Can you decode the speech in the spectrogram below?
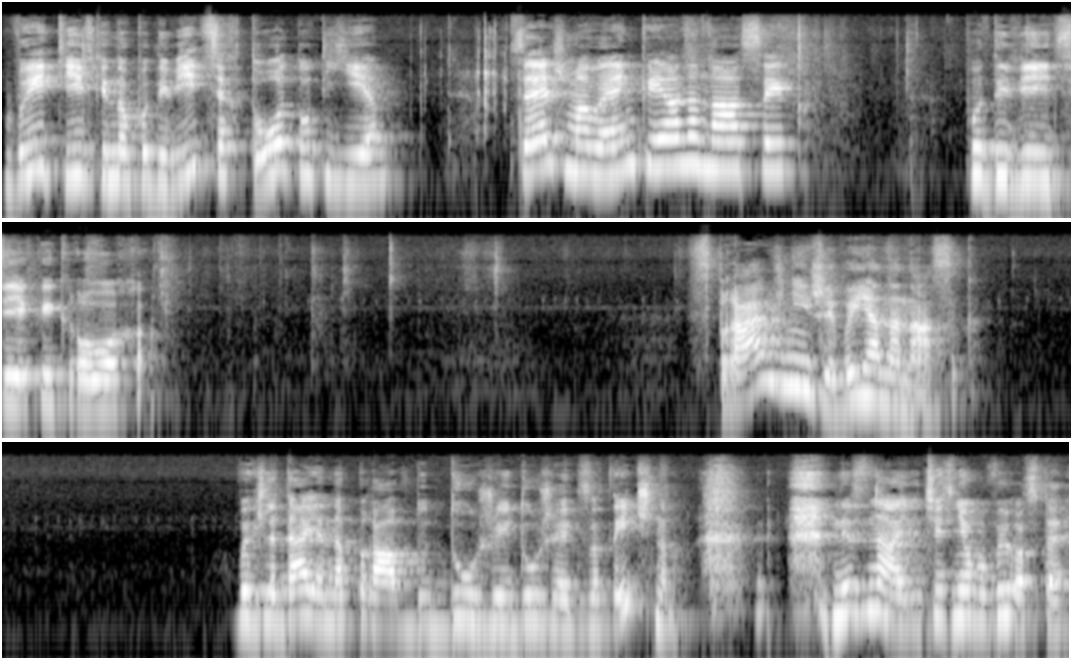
Ви тільки но подивіться, хто тут є. Це ж маленький ананасик. Подивіться, який кроха. Справжній живий ананасик. Виглядає направду дуже і дуже екзотично. Не знаю, чи з нього виросте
